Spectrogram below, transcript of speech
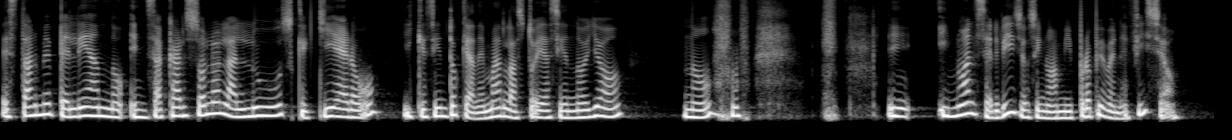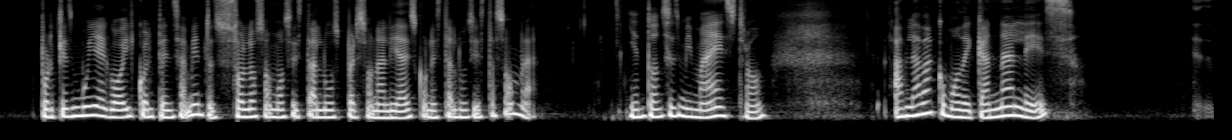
estarme peleando en sacar solo la luz que quiero y que siento que además la estoy haciendo yo, ¿no? y, y no al servicio, sino a mi propio beneficio, porque es muy egoico el pensamiento. Solo somos esta luz, personalidades con esta luz y esta sombra. Y entonces mi maestro hablaba como de canales eh,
